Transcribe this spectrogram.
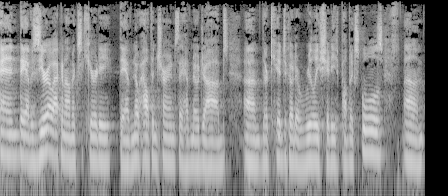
And they have zero economic security. They have no health insurance. They have no jobs. Um, their kids go to really shitty public schools. Um,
